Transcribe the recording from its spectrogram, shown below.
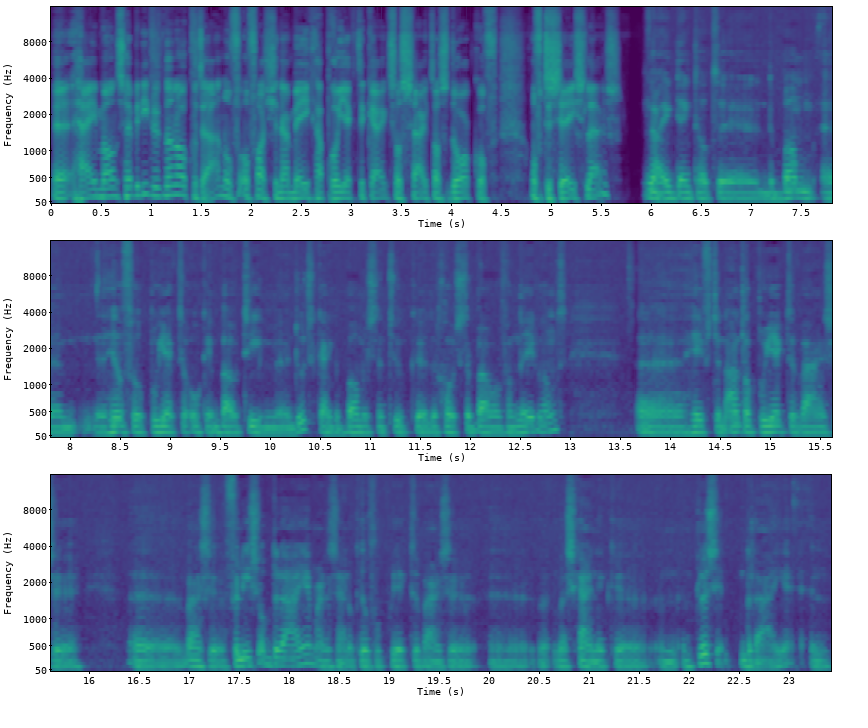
Heijmans, hebben die er dan ook wat aan? Of, of als je naar megaprojecten kijkt, zoals Zuidas-Dork of, of de Zeesluis? Nou, ik denk dat uh, de BAM uh, heel veel projecten ook in bouwteam uh, doet. Kijk, de BAM is natuurlijk de grootste bouwer van Nederland. heeft een aantal projecten waar ze, waar ze verlies op draaien. Maar er zijn ook heel veel projecten waar ze waarschijnlijk een, een, plus in draaien. En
